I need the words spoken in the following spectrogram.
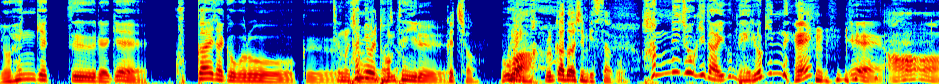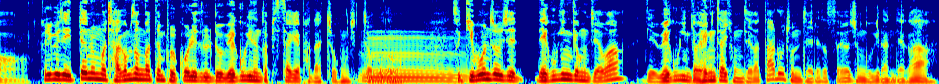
여행객들에게 국가의 자격으로 그 환율. 덤탱이를 그렇죠. 우와 물가도 훨씬 비싸고. 합 리적이다. 이거 매력 있네. 예. 아. 그리고 이제 이때는 뭐 자금성 같은 볼거리들도 외국인은 더 비싸게 받았죠 공식적으로. 음. 그래서 기본적으로 이제 내국인 경제와 이제 외국인 여행자 경제가 따로 존재를 했었어요 중국이란 데가.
